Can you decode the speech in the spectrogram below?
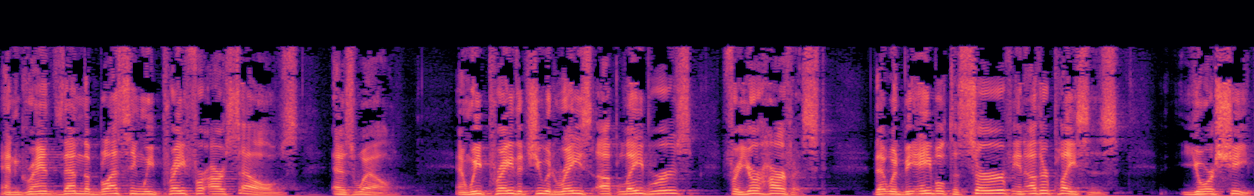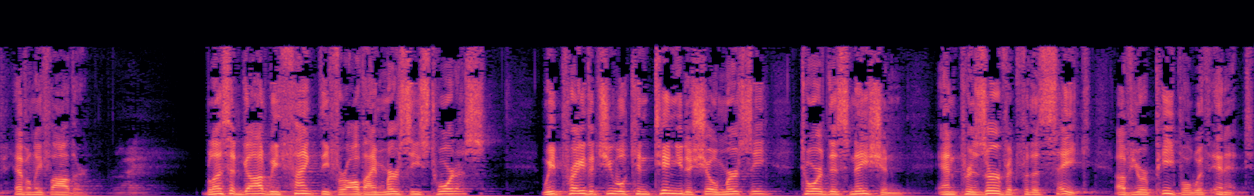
and grant them the blessing we pray for ourselves as well. And we pray that you would raise up laborers for your harvest that would be able to serve in other places your sheep, Heavenly Father. Blessed God, we thank thee for all thy mercies toward us. We pray that you will continue to show mercy toward this nation and preserve it for the sake of your people within it.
